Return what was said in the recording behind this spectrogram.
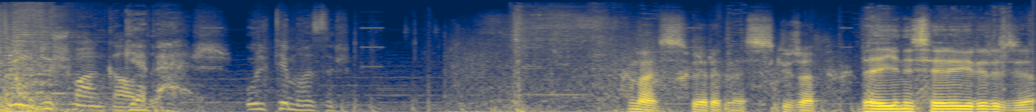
Bir düşman kaldı. Geber. Ultim hazır. Nice, very nice, güzel. Ve yeni seri gireriz ya.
